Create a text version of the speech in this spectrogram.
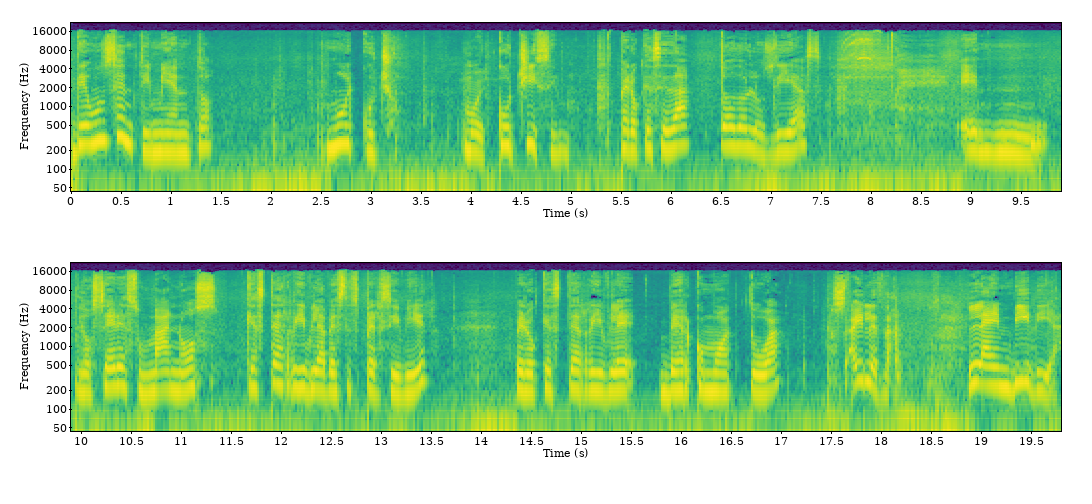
de un sentimiento muy cucho? Muy. cuchísimo, pero que se da todos los días en los seres humanos, que es terrible a veces percibir, pero que es terrible ver cómo actúa. Pues ahí les va. La envidia.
